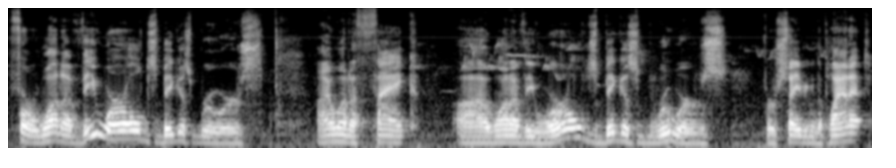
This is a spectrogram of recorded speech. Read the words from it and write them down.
for one of the world's biggest brewers. I want to thank uh, one of the world's biggest brewers for saving the planet.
